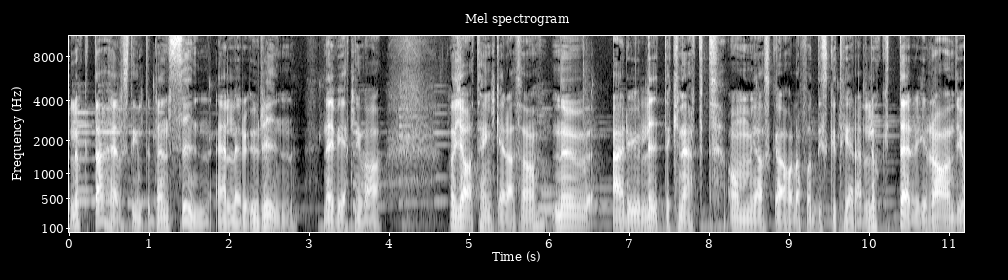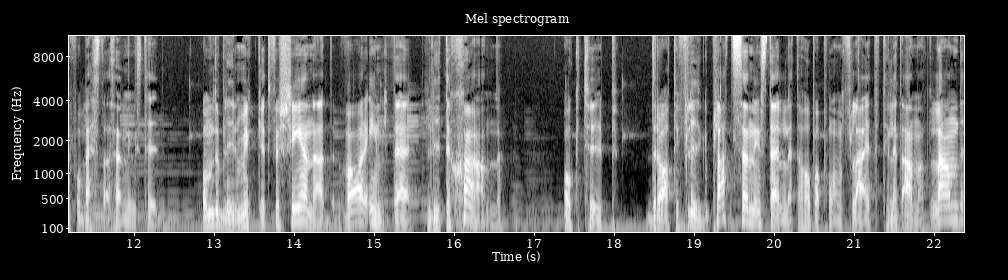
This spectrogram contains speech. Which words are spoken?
Lukta helst inte bensin eller urin. Nej, vet ni vad? Och jag tänker alltså, nu är det ju lite knäppt om jag ska hålla på och diskutera lukter i radio på bästa sändningstid. Om du blir mycket försenad, var inte lite skön och typ dra till flygplatsen istället och hoppa på en flight till ett annat land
